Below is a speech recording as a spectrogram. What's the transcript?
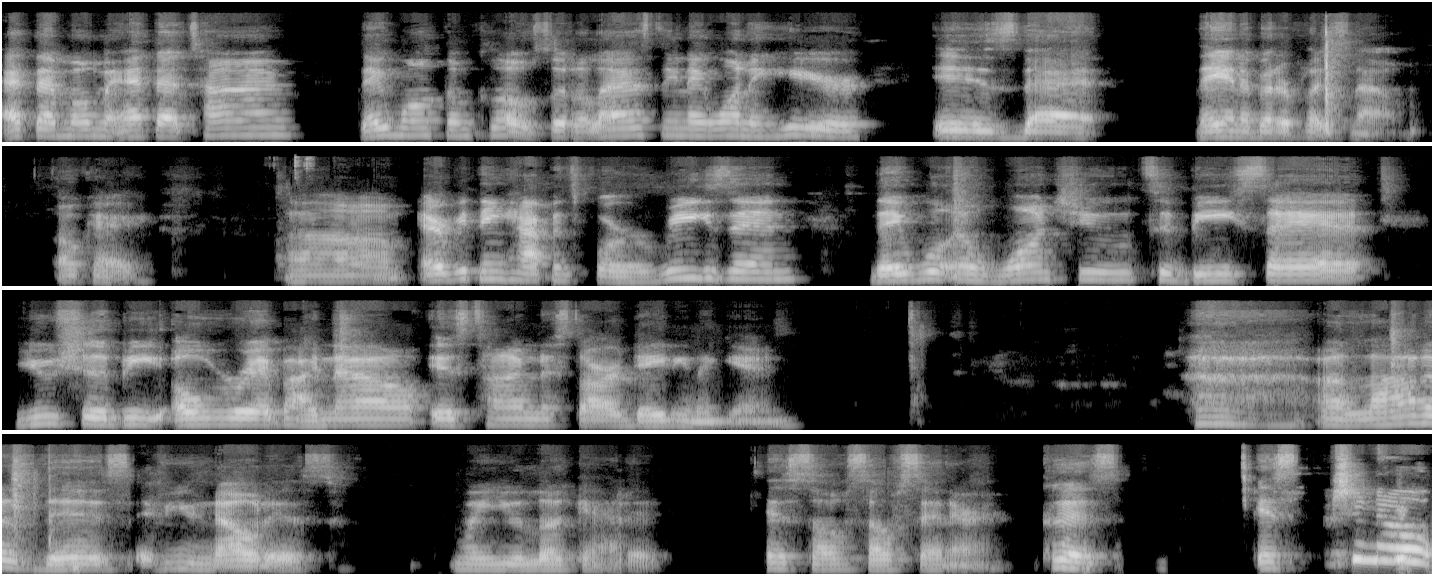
at that moment, at that time, they want them close. So the last thing they want to hear is that they in a better place now. Okay. Um, everything happens for a reason. They wouldn't want you to be sad. You should be over it by now. It's time to start dating again. a lot of this, if you notice when you look at it, is so self-centered because it's but you know,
